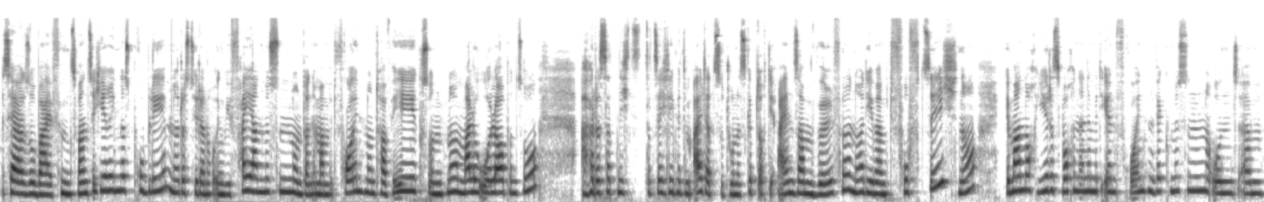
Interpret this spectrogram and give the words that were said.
ist ja so bei 25-Jährigen das Problem, ne, dass die dann noch irgendwie feiern müssen und dann immer mit Freunden unterwegs und ne, Malle-Urlaub und so. Aber das hat nichts tatsächlich mit dem Alter zu tun. Es gibt auch die einsamen Wölfe, ne, die mit 50 ne, immer noch jedes Wochenende mit ihren Freunden weg müssen und ähm,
